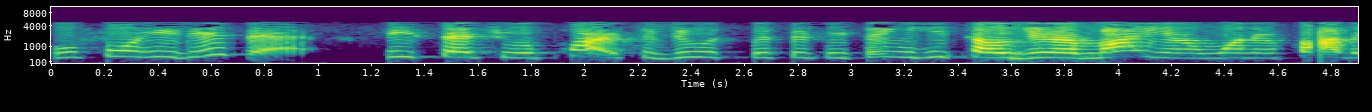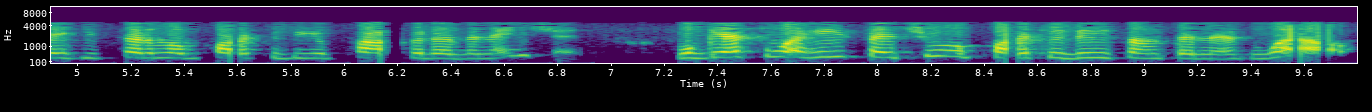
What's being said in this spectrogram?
before He did that. He set you apart to do a specific thing. He told Jeremiah in 1 and 5 that He set him apart to be a prophet of the nation. Well, guess what? He set you apart to do something as well.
